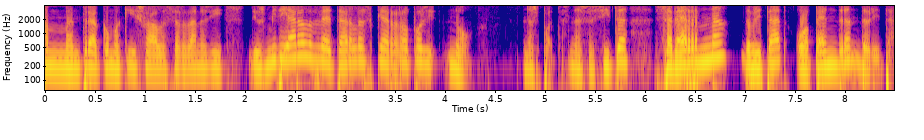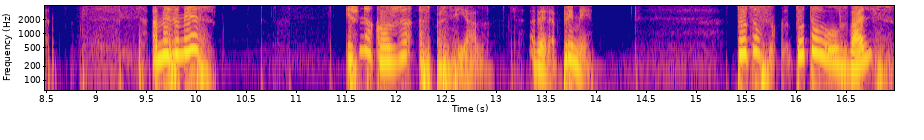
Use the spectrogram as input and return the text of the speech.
amb entrar com aquí es fa a les sardanes i dius, mira, ara a la dreta, ara a l'esquerra, ara el posi... No, no es pot, es necessita saber-ne de veritat o aprendre'n de veritat. A més a més, és una cosa especial. A veure, primer, tots els, tots els balls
